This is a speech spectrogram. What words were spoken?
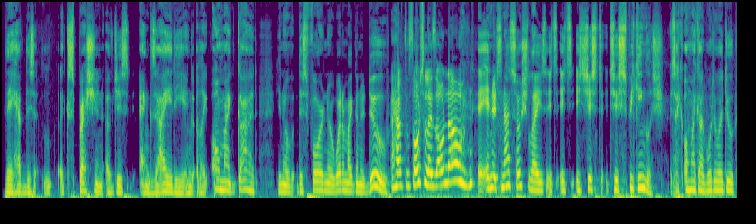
they have this expression of just anxiety and like, oh my God, you know, this foreigner, what am I going to do? I have to socialize. Oh no. And it's not socialized. It's it's it's just to speak English. It's like, oh my God, what do I do?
